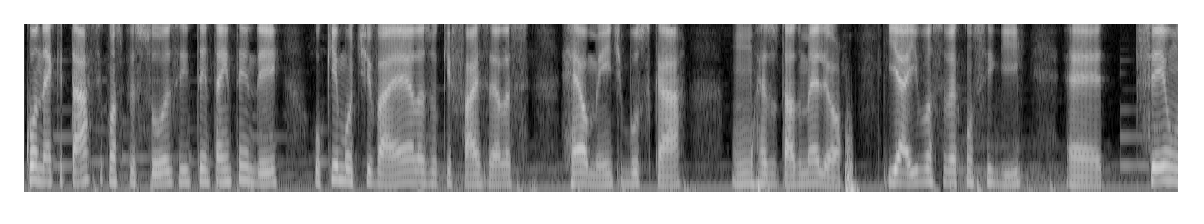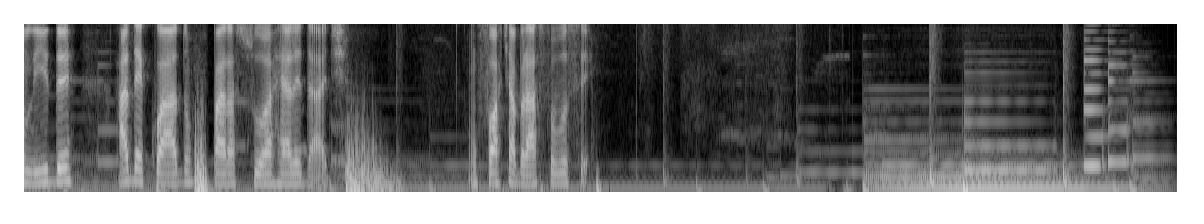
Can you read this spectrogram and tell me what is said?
conectar-se com as pessoas e tentar entender o que motiva elas, o que faz elas realmente buscar um resultado melhor. E aí você vai conseguir é, ser um líder adequado para a sua realidade. Um forte abraço para você.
